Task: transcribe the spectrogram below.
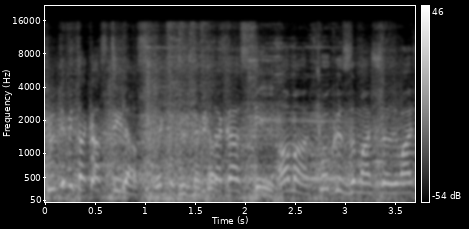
Kötü bir takas değil aslında. Kötü Bir takas değil ama çok hızlı maçladı maç.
